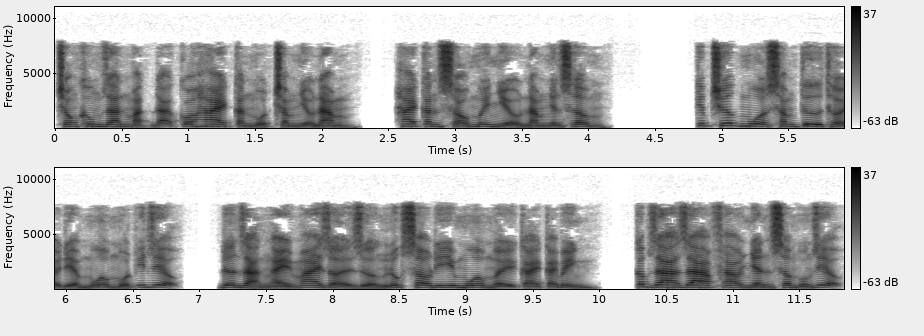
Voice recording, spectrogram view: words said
trong không gian mặt đã có hai căn 100 nhiều năm, hai căn 60 nhiều năm nhân sâm. Kiếp trước mua sắm tư thời điểm mua một ít rượu, đơn giản ngày mai rời giường lúc sau đi mua mấy cái cái bình, cấp ra ra phao nhân sâm uống rượu.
